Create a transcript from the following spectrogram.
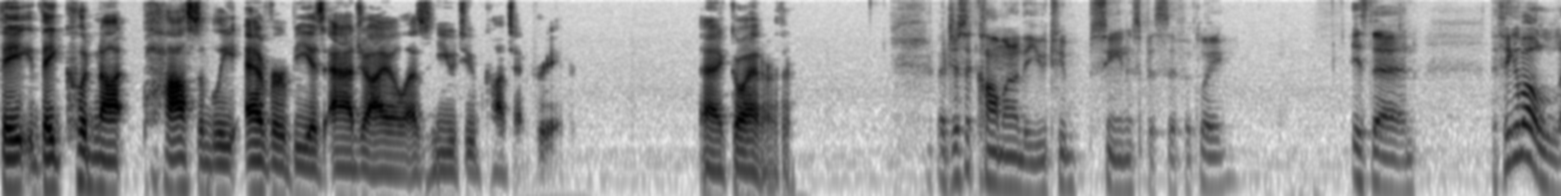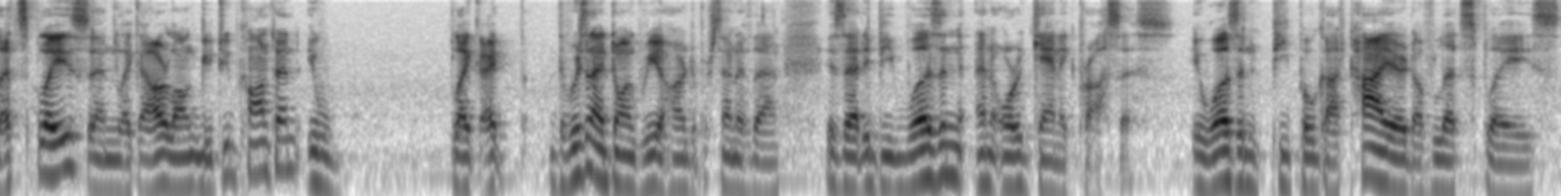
they they could not possibly ever be as agile as a YouTube content creator. Go ahead, Arthur. Uh, just a comment on the YouTube scene specifically is that the thing about let's plays and like hour long YouTube content, it like I the reason I don't agree 100% of that is that it be, wasn't an organic process. It wasn't people got tired of let's plays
